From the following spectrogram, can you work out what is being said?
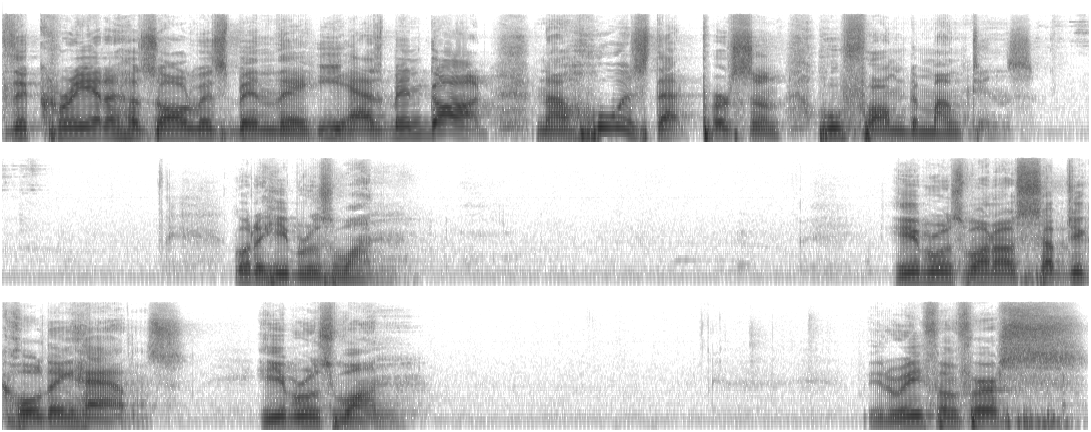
the Creator has always been there. He has been God. Now, who is that person who formed the mountains? Go to Hebrews 1. Hebrews 1, our subject holding hands. Hebrews 1. We read from verse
